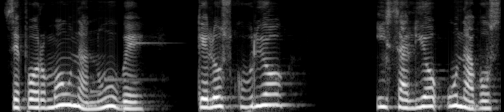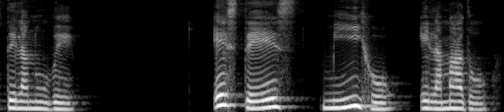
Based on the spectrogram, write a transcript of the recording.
Se formó una nube que los cubrió y salió una voz de la nube. Este es mi Hijo, el amado,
